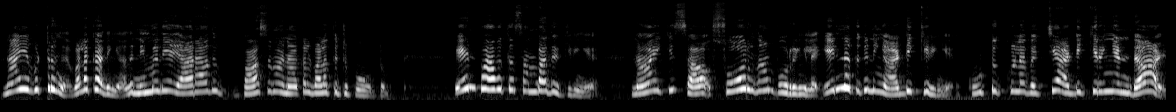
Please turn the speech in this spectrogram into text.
நாயை விட்டுருங்க வளர்க்காதீங்க. அது நிம்மதியாக யாராவது பாசமான நாக்கள் வளர்த்துட்டு போகட்டும். ஏன் பாவத்தை சம்பாதிக்கிறீங்க? நாய்க்கு சா சோறு தான் போடுறீங்களே என்னத்துக்கு நீங்கள் அடிக்கிறீங்க? கூட்டுக்குள்ளே வச்சு அடிக்கிறீங்க என்றால்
